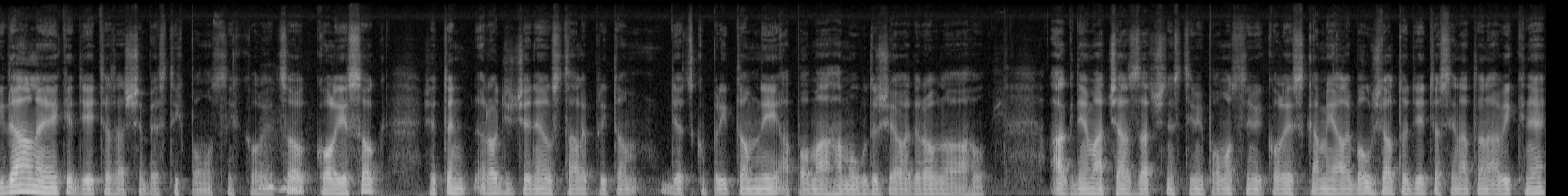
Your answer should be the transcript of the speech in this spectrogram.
Ideálne je, keď dieťa začne bez tých pomocných koliesok, mm-hmm. koliesok že ten rodič je neustále pri tom decku prítomný a pomáha mu udržiavať rovnováhu. Ak nemá čas, začne s tými pomocnými kolieskami, ale bohužiaľ to dieťa si na to navykne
